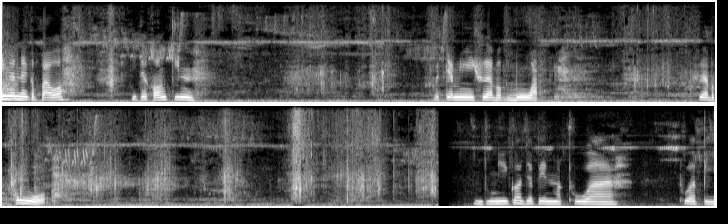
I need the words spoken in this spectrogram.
มีเงินในกระเป๋า มีแต่ของกิน ก็จะมีเครือบักบวบ เครือบักทู่ตรงนี้ก็จะเป็นหมักทัวทัวปี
